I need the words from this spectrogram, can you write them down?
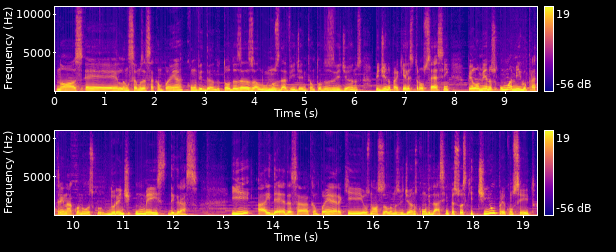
Nós é, lançamos essa campanha convidando todos os alunos da Vidia, então todos os vidianos, pedindo para que eles trouxessem pelo menos um amigo para treinar conosco durante um mês de graça. E a ideia dessa campanha era que os nossos alunos vidianos convidassem pessoas que tinham preconceito,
